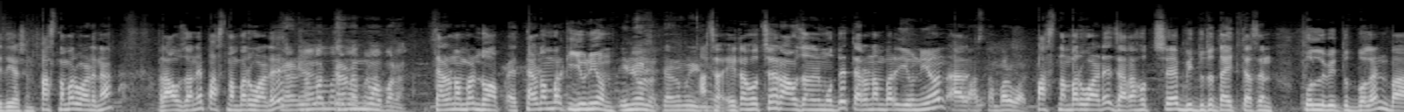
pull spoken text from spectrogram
এদিকে আসেন। পাঁচ নাম্বার ওয়ার্ডে না? রাউজানে পাঁচ নাম্বার ওয়ার্ডে। তেরো নম্বর তেরো নম্বর কি ইউনিয়ন? আচ্ছা এটা হচ্ছে রাউজানের মধ্যে তেরো নম্বর ইউনিয়ন আর পাঁচ নাম্বার ওয়ার্ডে। যারা হচ্ছে বিদ্যুতের দায়িত্বে আছেন পল্লী বিদ্যুৎ বলেন বা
